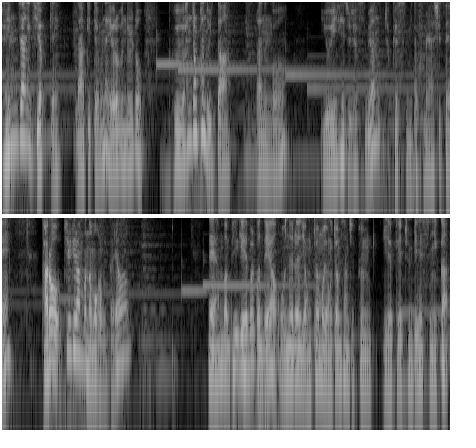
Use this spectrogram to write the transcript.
굉장히 귀엽게 나왔기 때문에 여러분들도 그 한정판도 있다라는 거 유의해 주셨으면 좋겠습니다. 구매하실 때 바로 필기로 한번 넘어가 볼까요? 네, 한번 필기해 볼 건데요. 오늘은 0.5, 0.3 제품 이렇게 준비했으니까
